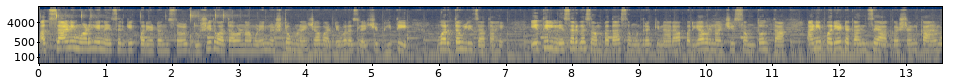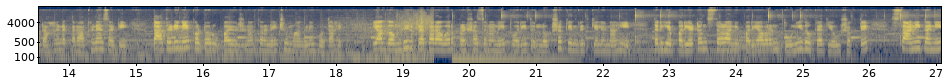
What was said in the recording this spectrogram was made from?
अक्सा आणि मड हे नैसर्गिक पर्यटन स्थळ दूषित वातावरणामुळे नष्ट होण्याच्या वाटेवर असल्याची भीती वर्तवली जात आहे. येथील निसर्ग संपदा समुद्र किनारा पर्यावरणाची समतोलता आणि पर्यटकांचे आकर्षण कायम राहण राखण्यासाठी तातडीने कठोर उपाययोजना करण्याची मागणी होत आहे. या गंभीर प्रकारावर प्रशासनाने त्वरित लक्ष केंद्रित केले नाही तर हे पर्यटन स्थळ आणि पर्यावरण दोन्ही धोक्यात येऊ शकते. स्थानिकांनी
